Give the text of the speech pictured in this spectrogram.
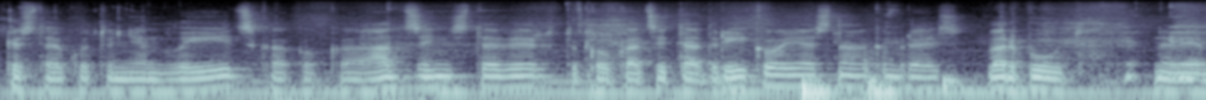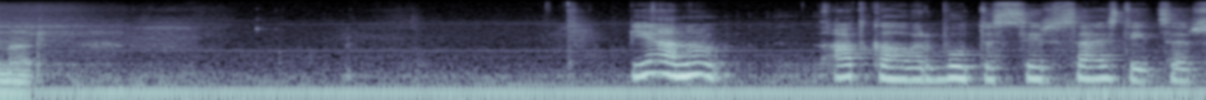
Kas tev, ko tu ņem līdzi, kā kaut kā atziņas tev ir, tu kaut kā citādi rīkojies nākamreiz? Varbūt, nevienmēr. Jā, nu, atkal varbūt tas ir saistīts ar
